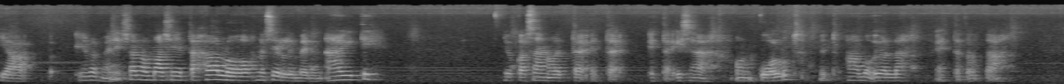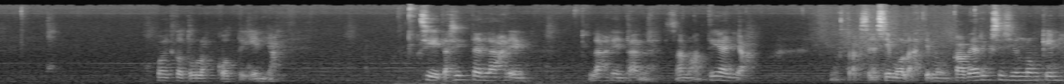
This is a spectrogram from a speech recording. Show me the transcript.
Ja, ja mä menin sanomaan siihen, että haloo, no siellä oli meidän äiti, joka sanoi, että, että, että isä on kuollut nyt aamuyöllä, että tota, voitko tulla kotiin. Ja siitä sitten lähdin, lähdin tänne saman tien ja muistaakseni Simo lähti mun kaveriksi silloinkin,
